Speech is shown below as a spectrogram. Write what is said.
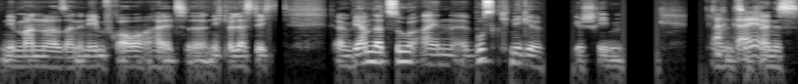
Nebenmann oder seine Nebenfrau halt äh, nicht belästigt. Ähm, wir haben dazu ein äh, Busknigge geschrieben Ach, und so ein kleines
